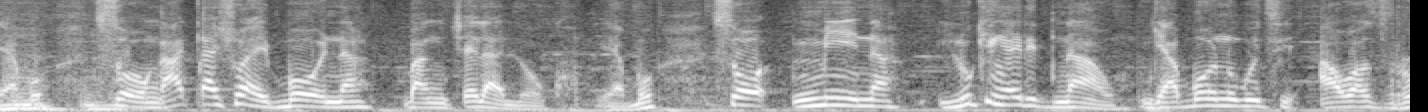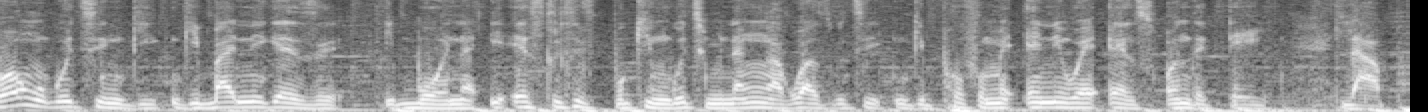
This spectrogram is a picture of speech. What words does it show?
Yabo? So ngaqashwa yibona bangitshela lokho yabo? So mina looking at it now ngiyabona ukuthi i was wrong ukuthi ngi- ngibanikeze ibona i-exclusive booking ukuthi mina ngingakwazi ukuthi ngiperforme anywhere else on the day lapho.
